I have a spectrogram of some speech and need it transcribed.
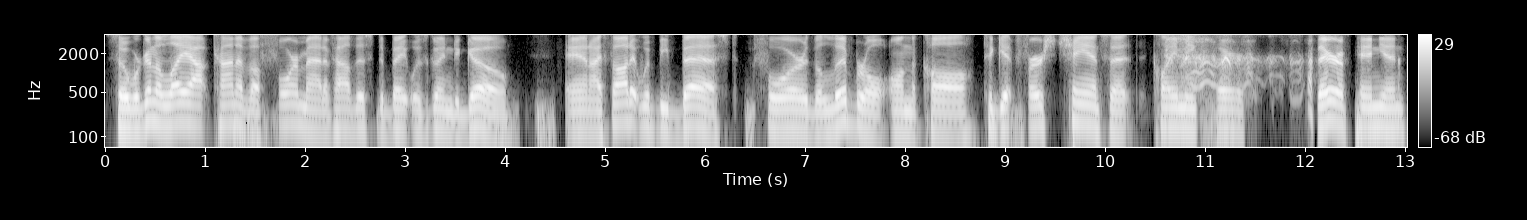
So we're going to lay out kind of a format of how this debate was going to go. And I thought it would be best for the liberal on the call to get first chance at claiming their their opinion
